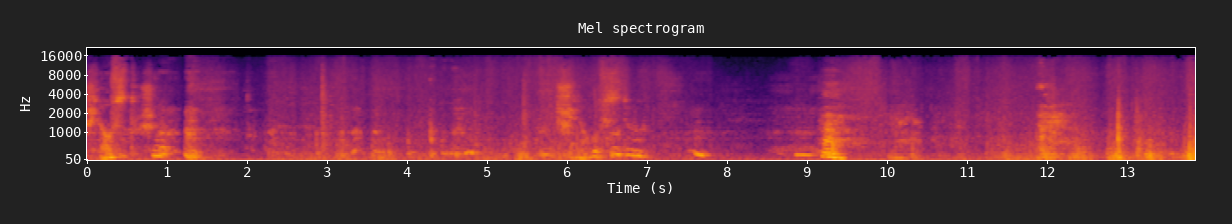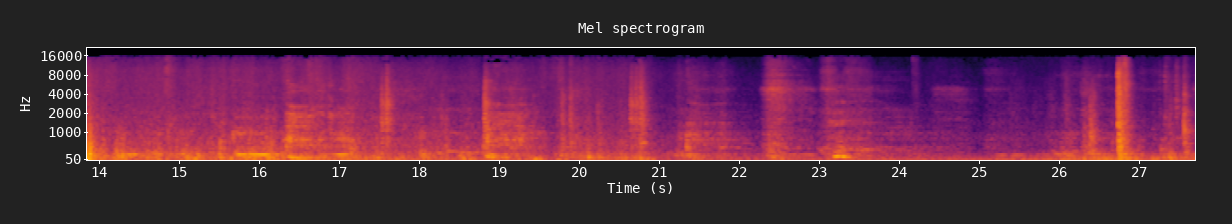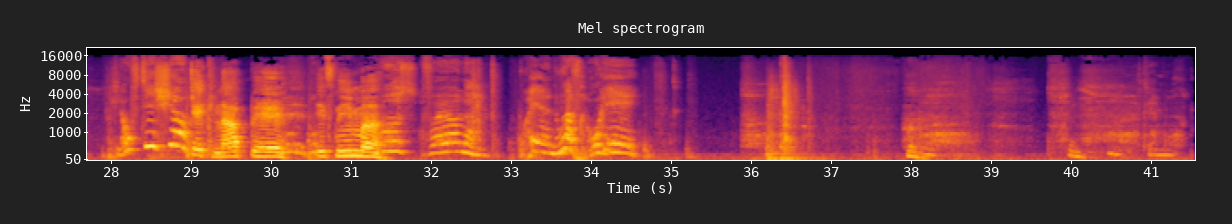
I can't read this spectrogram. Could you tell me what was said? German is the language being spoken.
Schlafst du schon? Schlafst du? Hm. Ah. Sich schon? Geh Knappe, jetzt nimmer. Was? Feuerland. Ja nur eine Frage. Der macht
